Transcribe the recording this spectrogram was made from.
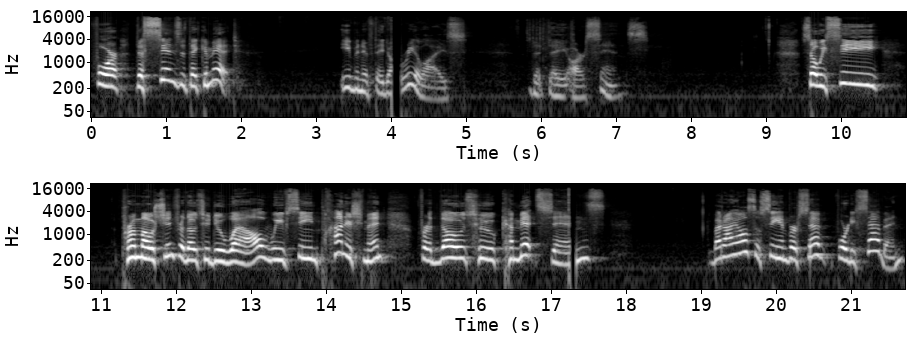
for the sins that they commit, even if they don't realize that they are sins. So we see promotion for those who do well, we've seen punishment for those who commit sins. But I also see in verse 47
